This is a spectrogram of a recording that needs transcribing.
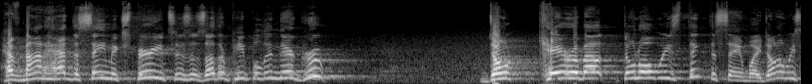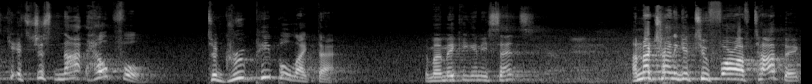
have not had the same experiences as other people in their group. Don't care about, don't always think the same way. Don't always, it's just not helpful to group people like that. Am I making any sense? I'm not trying to get too far off topic.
